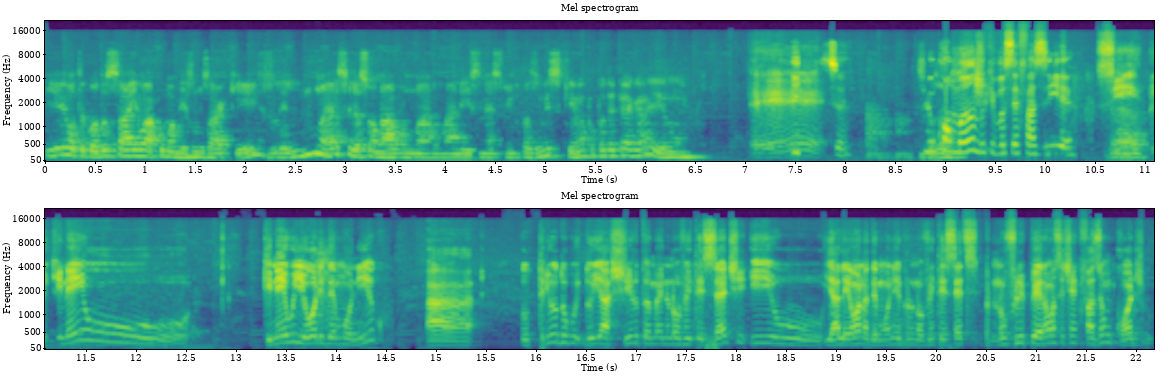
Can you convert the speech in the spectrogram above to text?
E outra, quando sai o Akuma mesmo nos arcades, ele não era selecionável na, na lista, né? Você tinha que fazer um esquema para poder pegar ele, né? É. Isso. Tinha um comando que você fazia. Sim, é. que nem o. Que nem o Iori demoníaco, a, o trio do, do Yashiro também no 97 e, o, e a Leona demoníaca no 97. No fliperão você tinha que fazer um código.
